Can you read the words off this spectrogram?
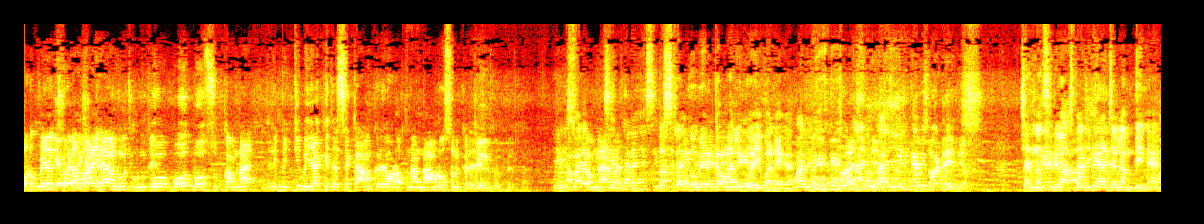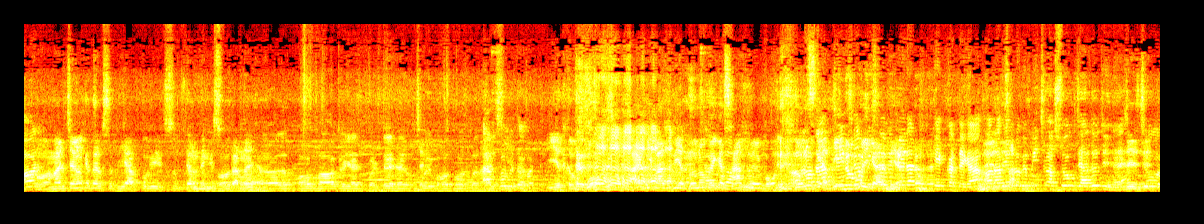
और मेरे छोटा भाई है अनुज उनको बहुत बहुत शुभकामनाएँ कि बिक्की भैया के जैसे काम करे और अपना नाम रोशन करे। बिल्कुल बिल्कुल। यही शुभकामनाएँ दूसरा कुबेर का मालिक वही बनेगा। चंदन श्रीवास्तव जी का जन्मदिन है। तो हमारे चैनल की तरफ़ से भी आपको भी जन्मदिन की शुभकामनाएँ हैं। पवन बाबा का आज बर्थडे है उनको भी बहुत बहुत आपको भी तो। ये तो बहुत बात दिया दोनों को एक साथ में बहुत दोनों और क्या शाम के तीनों को ही कह इक्कीस में दिया। मेरा केक कटेगा। और अभी हम के बीच में अशोक जादव जी हैं जी, जी। जो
